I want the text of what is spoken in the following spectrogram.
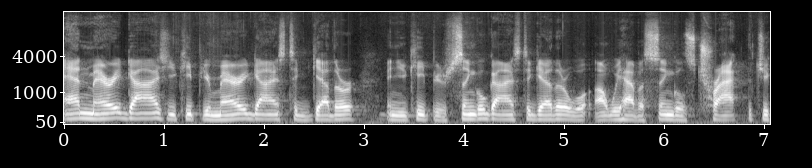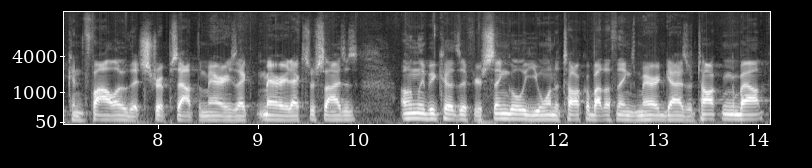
and married guys, you keep your married guys together and you keep your single guys together. We'll, uh, we have a singles track that you can follow that strips out the married, married exercises. Only because if you're single, you want to talk about the things married guys are talking about.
